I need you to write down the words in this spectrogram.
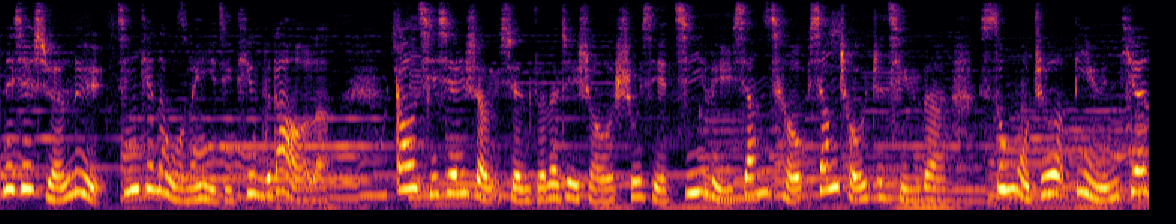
那些旋律，今天的我们已经听不到了。高崎先生选择了这首书写羁旅乡愁乡愁之情的《苏幕遮碧云天》，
